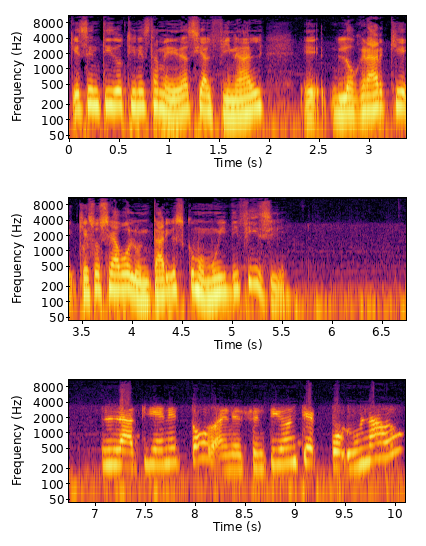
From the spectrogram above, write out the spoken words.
¿qué sentido tiene esta medida si al final eh, lograr que, que eso sea voluntario es como muy difícil? La tiene toda, en el sentido en que, por un lado,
